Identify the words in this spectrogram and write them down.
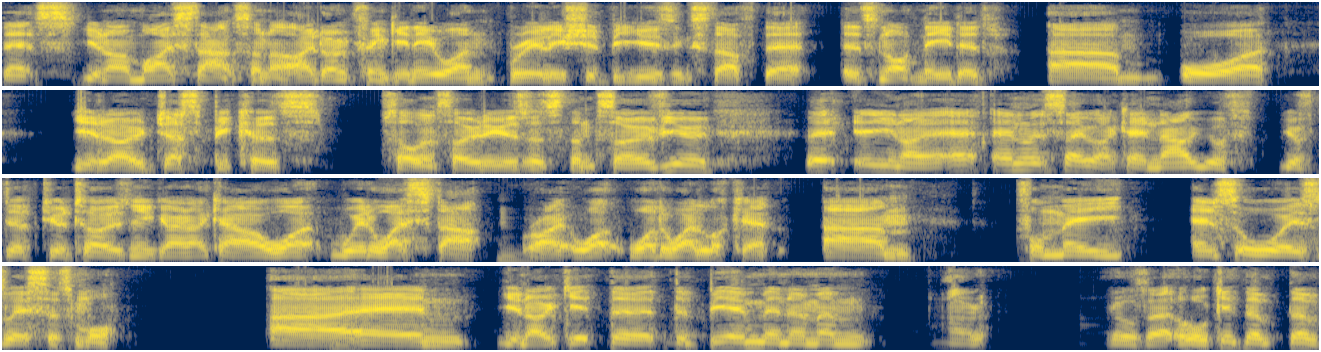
that's you know my stance on it. I don't think anyone really should be using stuff that is not needed, um, or you know just because so and so uses them. So if you eh, you know, and let's say okay, now you've you've dipped your toes and you're going okay, what where do I start? Mhm. Right, what what do I look at? Um, for me, it's always less is more, uh, and you know, get the the bare minimum out of it, or get the the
